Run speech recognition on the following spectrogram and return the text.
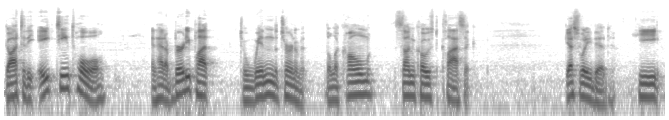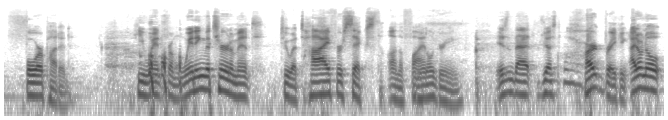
got to the 18th hole and had a birdie putt to win the tournament, the LECOM Suncoast Classic. Guess what he did? He four putted. He went from winning the tournament to a tie for sixth on the final green. Isn't that just heartbreaking? I don't know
